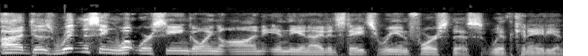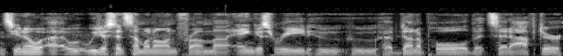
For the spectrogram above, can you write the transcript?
Uh, does witnessing what we're seeing going on in the United States reinforce this with Canadians? You know, uh, we just had someone on from uh, Angus Reid who who have done a poll that said after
